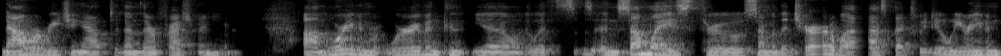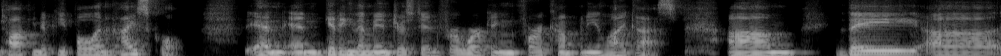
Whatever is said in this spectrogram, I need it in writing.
now we're reaching out to them their freshman year. Um, we're even we're even you know with in some ways through some of the charitable aspects we do we are even talking to people in high school and and getting them interested for working for a company like us. Um, they uh,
